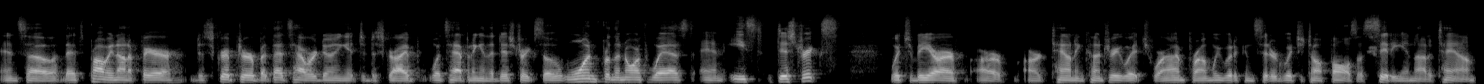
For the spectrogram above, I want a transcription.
And so that's probably not a fair descriptor, but that's how we're doing it to describe what's happening in the district. So one for the Northwest and East districts, which would be our, our, our town and country, which where I'm from, we would have considered Wichita Falls a city and not a town.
